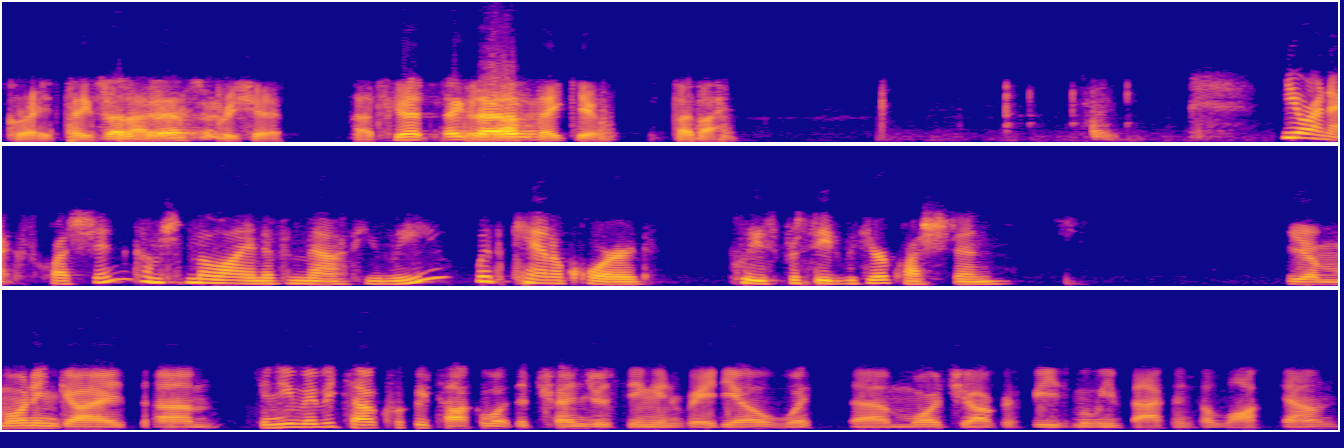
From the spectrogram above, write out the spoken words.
Great. Thanks for that. I appreciate it. That's good. Thanks, Adam. Thank you. Bye-bye. Your next question comes from the line of Matthew Lee with Canaccord. Please proceed with your question. Yeah, morning, guys. Um, can you maybe tell quickly talk about the trends you're seeing in radio with uh, more geographies moving back into lockdown?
